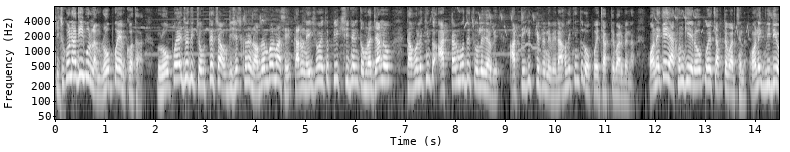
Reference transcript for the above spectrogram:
কিছুক্ষণ আগেই বললাম, রোপওয়ের কথা। রোপওয়ে যদি চড়তে চাও, বিশেষ করে নভেম্বর মাসে, কারণ এই সময় তো পিক সিজন তোমরা জানো, তাহলে কিন্তু আটটার মধ্যে চলে যাবে আর টিকিট কেটে নেবে, না হলে কিন্তু রোপওয়ে চাপতে পারবে না। অনেকেই এখন গিয়ে রোপওয়ে চাপতে পারছে না। অনেক ভিডিও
